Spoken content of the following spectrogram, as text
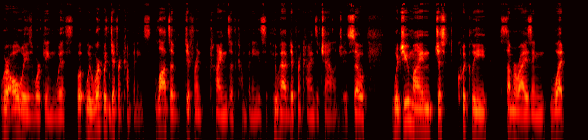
We're always working with, we work with different companies, lots of different kinds of companies who have different kinds of challenges. So, would you mind just quickly summarizing what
